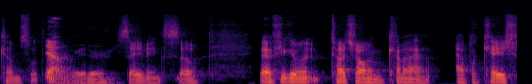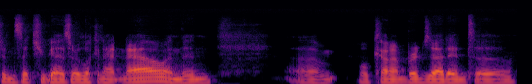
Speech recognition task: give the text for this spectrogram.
comes with Yeah. greater savings. So, yeah, if you can touch on kind of applications that you guys are looking at now, and then um, we'll kind of bridge that into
